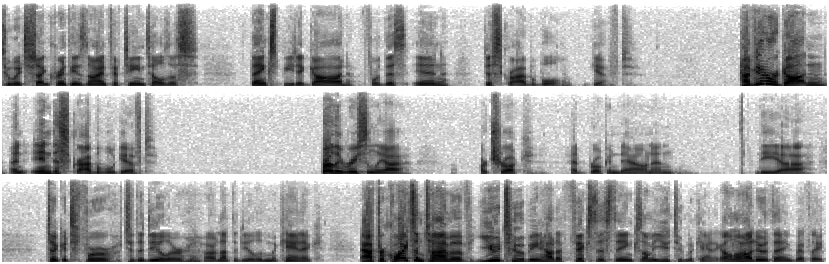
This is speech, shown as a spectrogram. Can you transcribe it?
To which 2 Corinthians 9:15 tells us, "Thanks be to God for this indescribable gift." Have you ever gotten an indescribable gift? Fairly recently, I, our truck had broken down, and the uh, took it for to the dealer, or not the dealer, the mechanic. After quite some time of YouTubing how to fix this thing, because I'm a YouTube mechanic, I don't know how to do a thing, but if it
